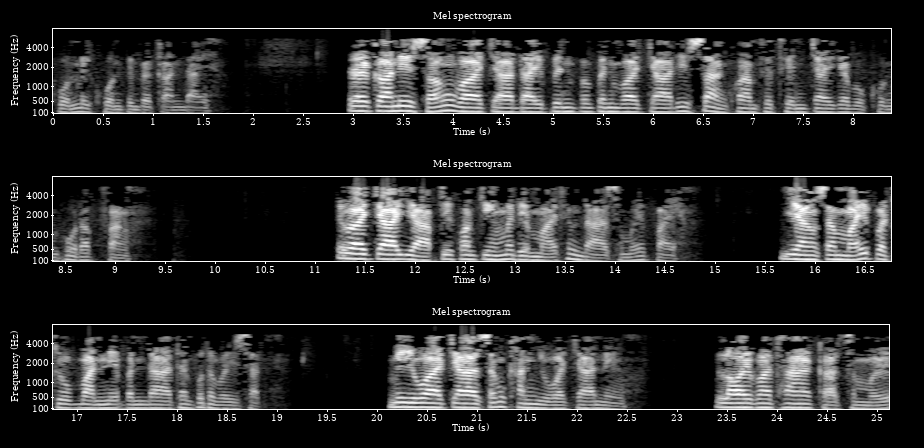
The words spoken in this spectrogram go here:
ควรไม่ควรเป็นประการใดรายการที่สองวาจาใดเป็นเป็นวาจาที่สร้างความสะเทือนใจแก่บุคคลผู้รับฟังวาจาหยาบที่ความจริงไม่ได้หมายถึงด่าเสมอไป อย่างสมัยปัจจุบันเนี่ยบรรดาท่านพุทธบริษัท มีวาจาสำคัญอยู่วาจาหนึ่ง ลอยมาทางอากาศเสมอ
